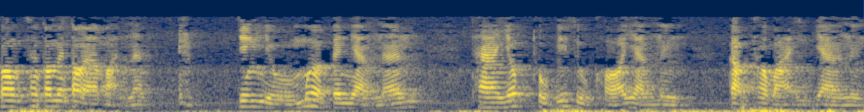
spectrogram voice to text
ก็ท่านก็ไม่ต้องอาบัตนะ จริงอยู่เมื่อเป็นอย่างนั้น ทายกถูกวิสุขออย่างหนึ่ง กับถวายอีกอย่างหนึ่ง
